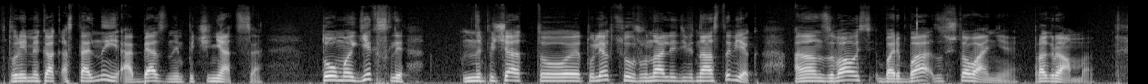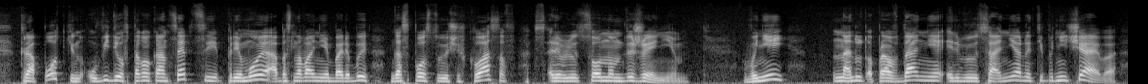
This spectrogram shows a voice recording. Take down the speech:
в то время как остальные обязаны им подчиняться. Тома Гексли напечатал эту лекцию в журнале «19 век». Она называлась «Борьба за существование. Программа». Кропоткин увидел в такой концепции прямое обоснование борьбы господствующих классов с революционным движением. В ней найдут оправдание революционеры типа Нечаева –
